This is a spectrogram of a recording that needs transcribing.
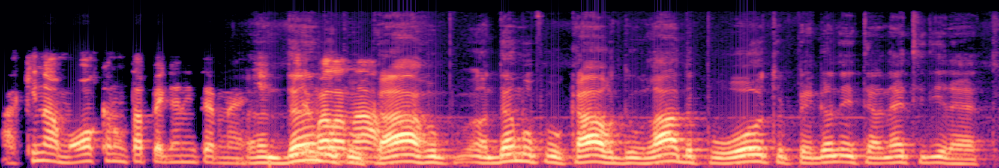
Aqui na Moca não tá pegando internet. Andamos pro na... carro, andamos pro carro de um lado pro outro, pegando a internet direto.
